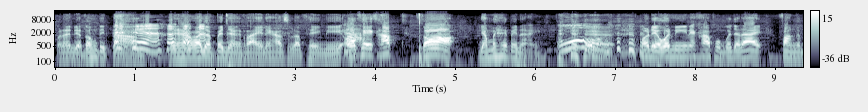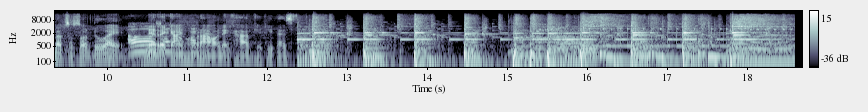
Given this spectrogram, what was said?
วันนั้นเดี๋ยวต้องติดตาม นะฮะว่าจะเป็นอย่างไรนะครับสำหรับเพลงนี้ค่ะ โอเคครับ ก็ยังไม่ให้ไปไหน อู้ เพราะเดี๋ยววันนี้นะครับผมก็จะได้ฟังกันแบบสดๆด้วย อ๋อในรายการใช่ค่ะ ของเรานะครับเคที่แพส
